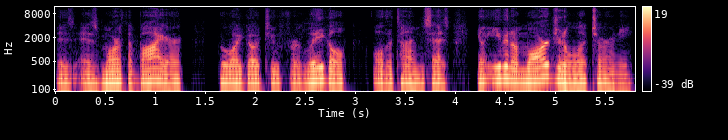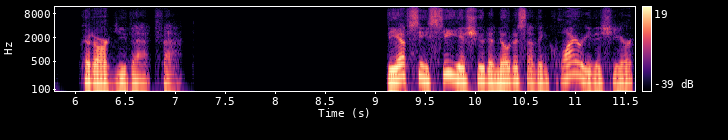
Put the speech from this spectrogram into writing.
As, as Martha Buyer, who I go to for legal all the time, says, you know, even a marginal attorney could argue that fact. The FCC issued a notice of inquiry this year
